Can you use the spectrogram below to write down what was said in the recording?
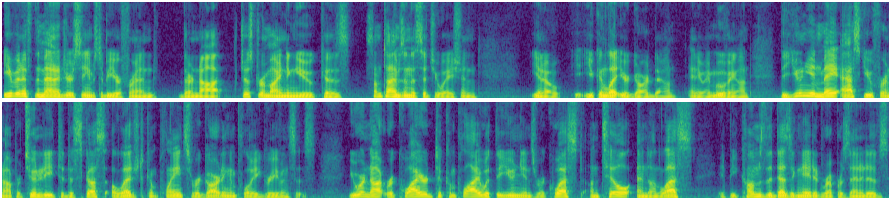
even if the manager seems to be your friend, they're not. Just reminding you because sometimes in the situation, you know, you can let your guard down. Anyway, moving on. The union may ask you for an opportunity to discuss alleged complaints regarding employee grievances. You are not required to comply with the union's request until and unless it becomes the designated representatives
